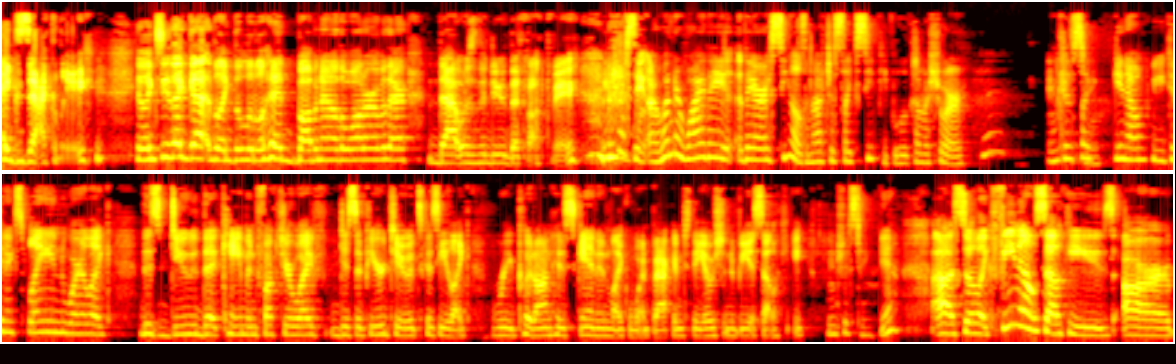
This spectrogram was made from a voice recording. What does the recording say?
Selkie." exactly. You like see that guy, like the little head bobbing out of the water over there? That was the dude that fucked me. Interesting. I wonder why they they are seals and not just like sea people who come ashore. Hmm. Because like you know, you can explain where like this dude that came and fucked your wife disappeared to. It's because he like re-put on his skin and like went back into the ocean to be a selkie. Interesting. Yeah. Uh, so like female selkies are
